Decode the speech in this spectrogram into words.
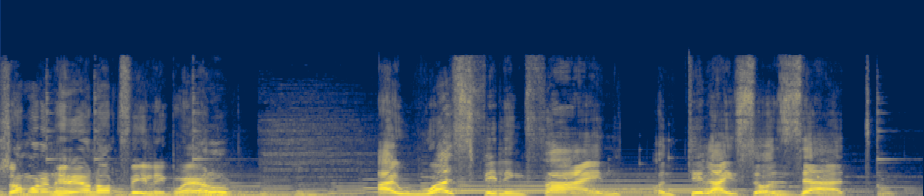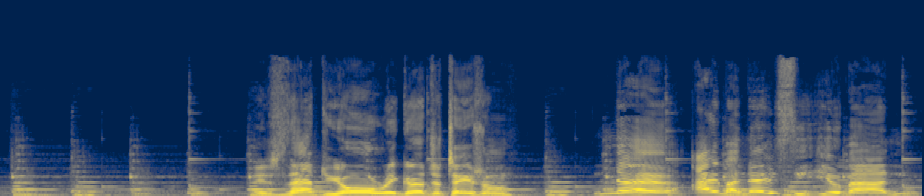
Someone in here not feeling well? I was feeling fine until I saw that. Is that your regurgitation? No, I'm an healthy human.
